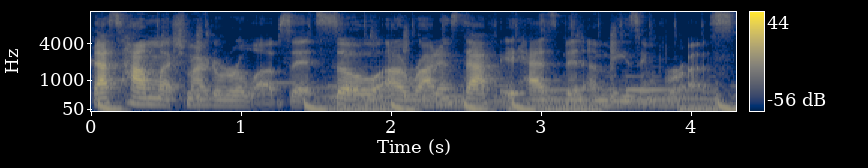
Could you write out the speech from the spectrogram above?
that's how much my daughter loves it. So uh, Rod and Staff, it has been amazing for us.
